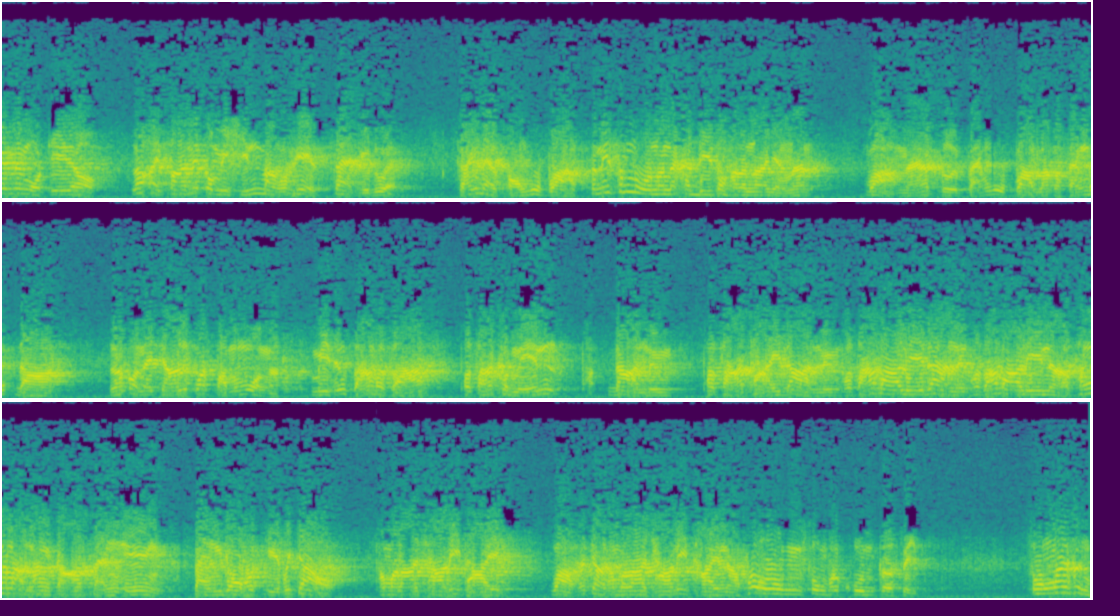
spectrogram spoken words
มไปหมดทีเดียวแล้วไอ้ทรายนี่ก็มีหินบางประเภทแทรกอยู่ด้วยแสงแดดสองวูบบ้าตอนนี้สำนวนในคดีต้องพารณาอย่างนั้นว่าแม้เกิดแสงวูบบ้าแล้วก็แสงมุกดา แล้วก็ในจารึกวัดป่ามะม่วงอะมีถึงสามภาษา ภาษาเขมรด้านหนึ่งภาษาไทยด้านหนึ่งภาษาบาลีด้านหนึ่งภาษาบาลีน่ะทั้งราชลังกาแต่งเอง แต่งยอพระเกียรติพระเจ้า ธรรมราชาลิไทย ว่าพระเจ้าธรรมราชาลิไทยนะพระองค์ทรงพระคุณประสิทธิ์ ทรงไว้ซึ่ง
